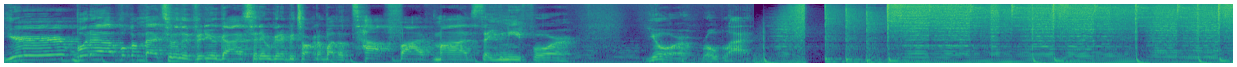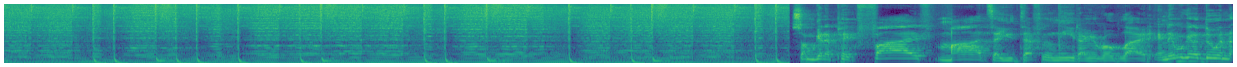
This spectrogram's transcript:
Yeah, what up? Welcome back to another video, guys. Today we're gonna be talking about the top five mods that you need for your Glide. So I'm gonna pick five mods that you definitely need on your Road Glide, and then we're gonna do an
